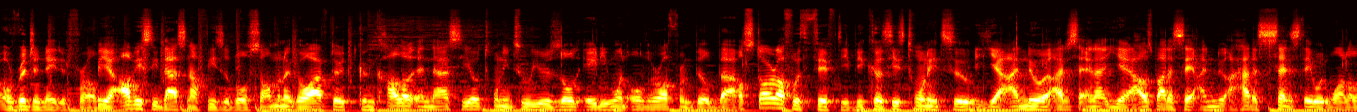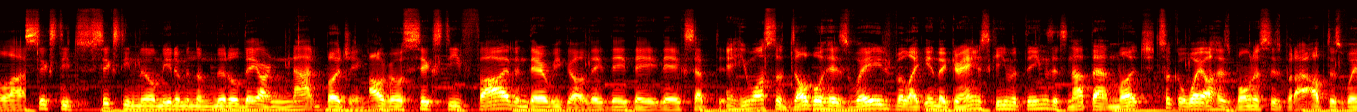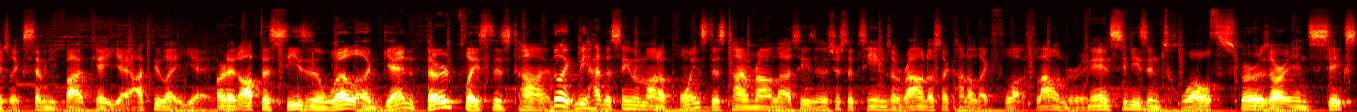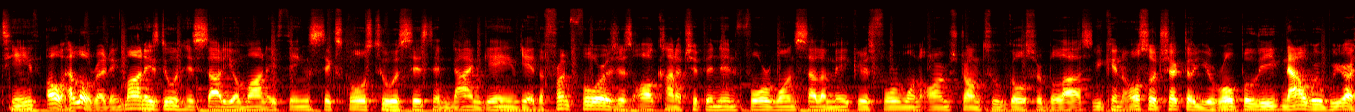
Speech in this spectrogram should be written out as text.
originated from. But yeah, obviously that's not feasible. So I'm gonna go after Goncalo Inacio, 22 years years old, 81 overall from Bilbao. I'll start off with 50 because he's 22. Yeah, I knew it. I just, and I, yeah, I was about to say, I knew, I had a sense they would want a lot. 60, 60 mil, meet them in the middle. They are not budging. I'll go 65 and there we go. They, they, they, they accept it. And he wants to double his wage, but like in the grand scheme of things, it's not that much. Took away all his bonuses, but I upped his wage like 75K. Yeah, I feel like, yeah. Started off the season well again, third place this time. I feel like we had the same amount of points this time around last season it's just the teams around us are kind of like floundering. Man City's in 12th. Spurs are in 16th. Oh, hello, Reading. Mane's doing his Sadio Mane things. Six goals, two assists in nine games. Yeah, the front four is just all kind of chipping in. 4-1 Saelemaekers, 4-1 Armstrong, two goals for Blas. We can also check the Europa League. Now we, we are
